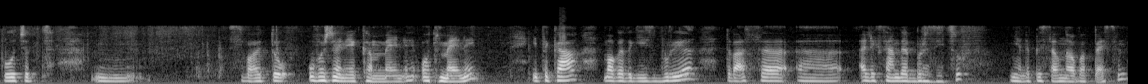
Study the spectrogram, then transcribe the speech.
получат своето уважение към мене, от мене. И така мога да ги изброя. Това са а, Александър Бързицов, ми е написал нова песен.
